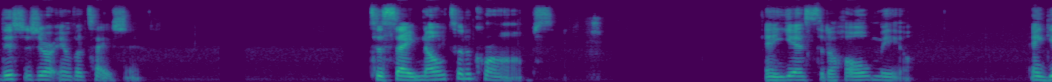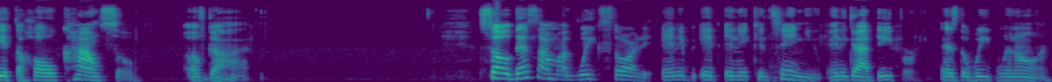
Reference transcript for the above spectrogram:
this is your invitation to say no to the crumbs and yes to the whole meal and get the whole counsel of God. So that's how my week started and it, it and it continued and it got deeper as the week went on.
